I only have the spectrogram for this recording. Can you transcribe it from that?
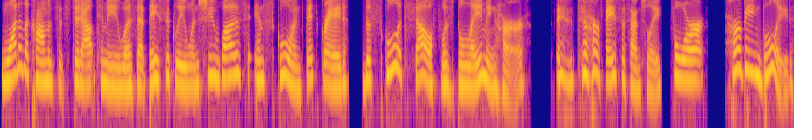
One of the comments that stood out to me was that basically when she was in school in fifth grade, the school itself was blaming her to her face essentially for her being bullied.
